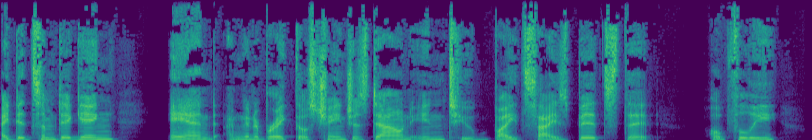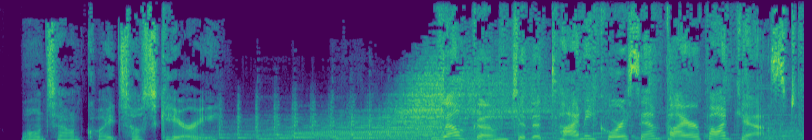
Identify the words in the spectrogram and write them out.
I did some digging and I'm going to break those changes down into bite sized bits that hopefully won't sound quite so scary. Welcome to the Tiny Course Empire podcast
